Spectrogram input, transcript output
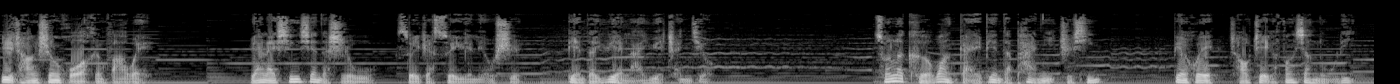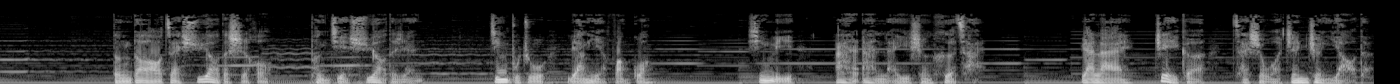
日常生活很乏味，原来新鲜的事物随着岁月流逝，变得越来越陈旧。存了渴望改变的叛逆之心，便会朝这个方向努力。等到在需要的时候碰见需要的人，禁不住两眼放光，心里。暗暗来一声喝彩，原来这个才是我真正要的，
